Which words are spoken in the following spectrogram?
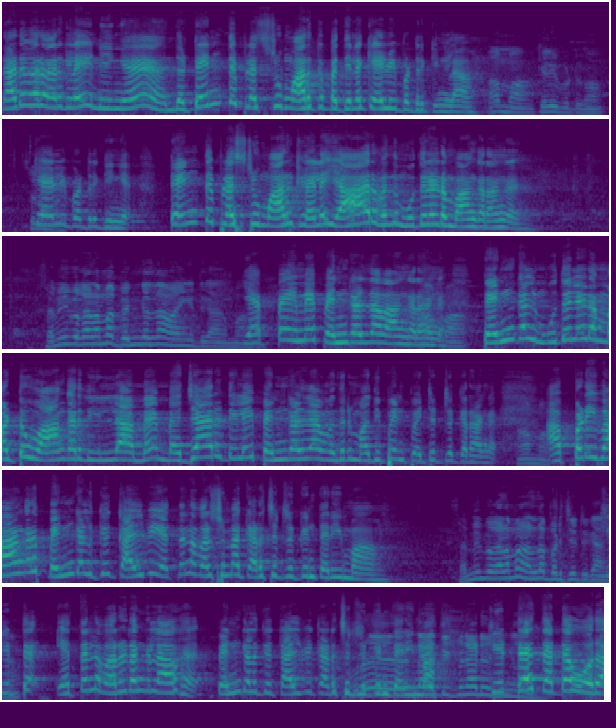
நடுவர் அவர்களே நீங்க இந்த டென்த் பிளஸ் டூ மார்க்கை பத்தியெல்லாம் கேள்விப்பட்டிருக்கீங்களா? ஆமா கேள்விப்பட்டிருக்கோம். சொல்லுங்க. கேள்விப்பட்டிருக்கீங்க. டென்த் பிளஸ் டூ மார்க்ல யார் வந்து முதலிடம் வாங்குறாங்க? சமீப காலமா பெண்கள் தான் வாங்கிட்டு இருக்காங்கம்மா. எப்பயுமே பெண்கள் தான் வாங்குறாங்க. பெண்கள் முதலிடம் மட்டும் வாங்குறது இல்லாம மெஜாரிட்டிலே பெண்கள் தான் வந்துட்டு மதிப்பெண் பெற்றுட்டு இருக்கிறாங்க. அப்படி வாங்குற பெண்களுக்கு கல்வி எத்தனை வருஷமா கிடைச்சிட்டு இருக்குன்னு தெரியுமா? சமீப காலமா நல்லா படிச்சிட்டு இருக்காங்க. கிட்ட எத்தனை வருடங்களாக பெண்களுக்கு கல்வி கிடைச்சிட்டு இருக்குன்னு தெரியுமா. கிட்டத்தட்ட ஒரு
